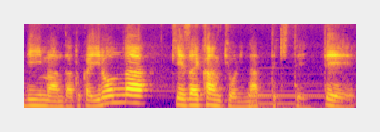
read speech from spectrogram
リーマンだとかいろんな経済環境になってきていて、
